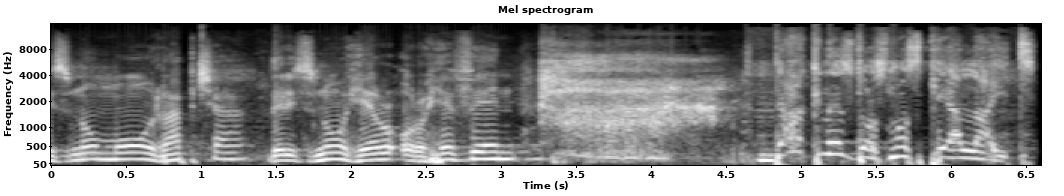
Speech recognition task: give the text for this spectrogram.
is no more rapture, there is no hell or heaven. Darkness does not scare light.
